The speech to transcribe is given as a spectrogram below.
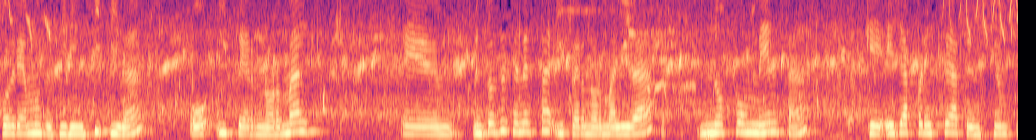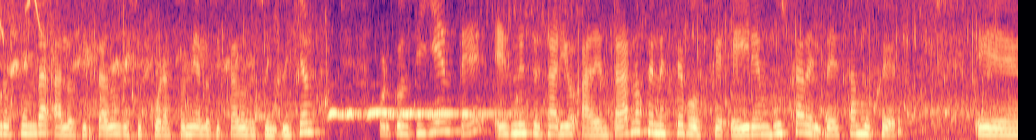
podríamos decir, insípida o hipernormal. Eh, entonces en esta hipernormalidad no fomenta que ella preste atención profunda a los dictados de su corazón y a los dictados de su intuición. Por consiguiente, es necesario adentrarnos en este bosque e ir en busca de, esta mujer eh,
